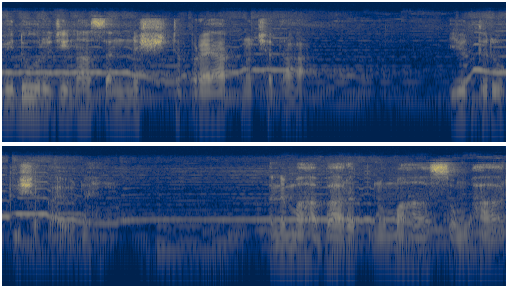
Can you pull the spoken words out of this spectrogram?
વિદુરજીના સંનિષ્ઠ પ્રયત્નો છતાં યુદ્ધ રોકી શકાયો નહીં અને મહાભારતનો મહાસંહાર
